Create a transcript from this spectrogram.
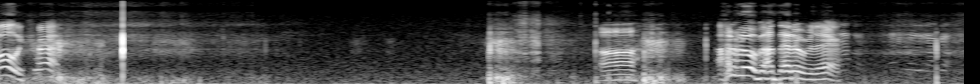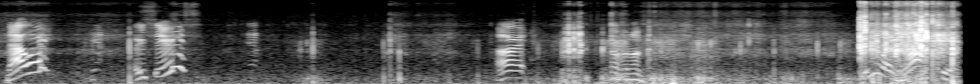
Holy crap. Uh, I don't know about that over there. That's where we gotta go. That way? Yeah. Are you serious? Yeah. Alright. Oh, hold on. These are like rocks here.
